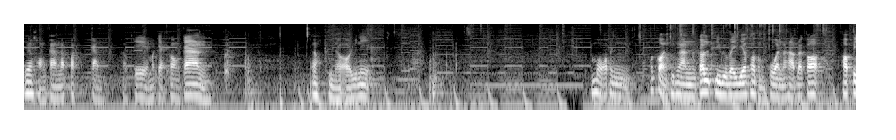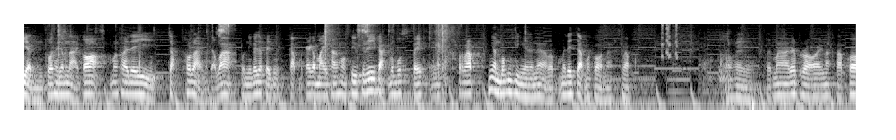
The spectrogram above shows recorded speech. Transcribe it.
เรื่องของการรับประกัน โอเค มาแกะกล่องกัน อ้าวเดี๋ยวเอาอยู่นี่ต้องบอกว่าเป็นเมื่อก่อนทีมงานก็รีวิวไปเยอะพอสมควรนะครับ แล้วก็พอเปลี่ยนตัวแทนจำหน่ายก็ไม่ค่อยได้จับเท่าไหร่ แต่ว่าตัวนี้ก็จะเป็นกับกล้กับไมค์ครั้งของ Steel Series กับ Robo Spec นะครับนี่อันบ็อกจริงๆเลยนะเนี่ยแบบไม่ได้จับมาก่อนนะครับโอเคเปิดมาเรียบร้อยนะครับก็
